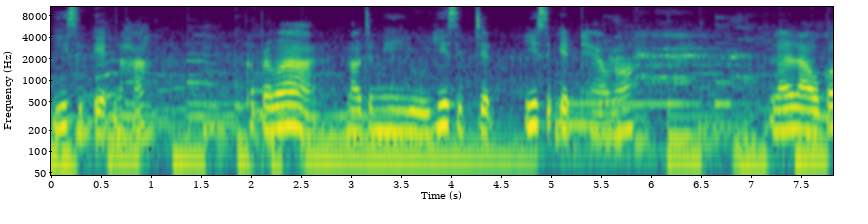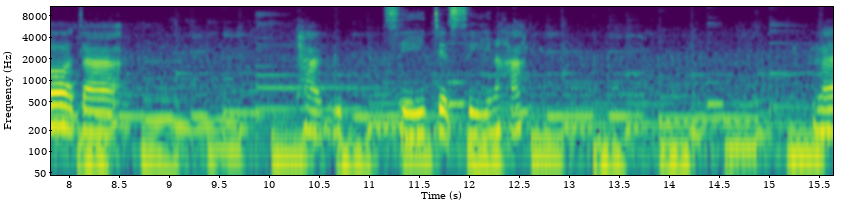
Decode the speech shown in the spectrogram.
21 นะคะ ก็แปลว่าเราจะมีอยู่ 27 21 แถวเนาะและเราก็จะถักสี 7 สีนะคะ และ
